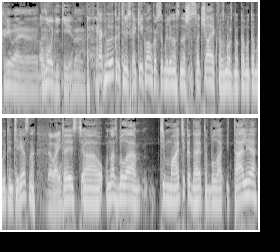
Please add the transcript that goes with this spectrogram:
кривая... да, Логики. Да. Как мы выкрутились, какие конкурсы были у нас на 600 человек, возможно, кому-то будет интересно. Давай. То есть а, у нас была тематика, да, это была Италия,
